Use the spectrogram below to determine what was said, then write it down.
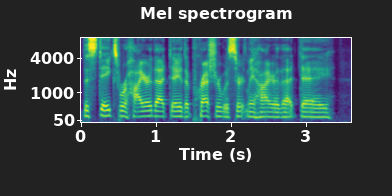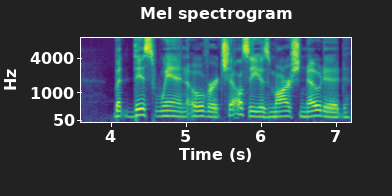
The stakes were higher that day. The pressure was certainly higher that day. But this win over Chelsea, as Marsch noted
